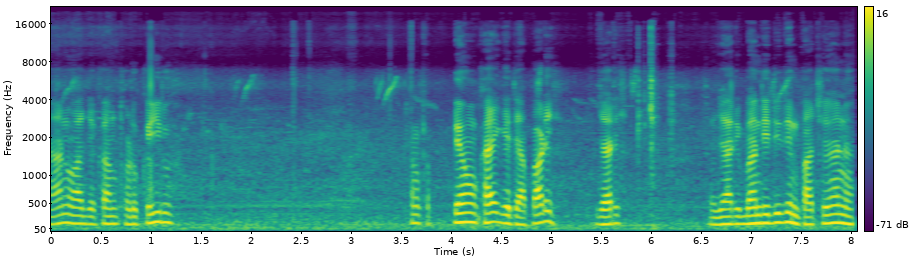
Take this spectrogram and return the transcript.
નાનું આજે કામ થોડું કર્યું. કેમ કે પેહું ખાઈ ગઈ ત્યાં પાડી, જારી. જારી બાંધી દીધી ને પાછી એને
